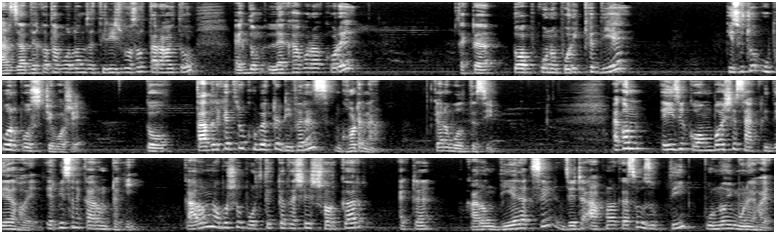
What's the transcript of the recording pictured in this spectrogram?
আর যাদের কথা বললাম যে তিরিশ বছর, তারা হয়তো একদম লেখাপড়া করে একটা টপ কোনো পরীক্ষা দিয়ে কিছুটা উপর পোস্টে বসে। তো তাদের ক্ষেত্রেও খুব একটা ডিফারেন্স ঘটে না, কেন বলতেছি? এখন এই যে কম বয়সে চাকরি দেওয়া হয়, এর পিছনে কারণটা কি? কারণ অবশ্য প্রত্যেকটা দেশের সরকার একটা কারণ দিয়ে রাখছে যেটা আপনার কাছেও যুক্তিপূর্ণই মনে হয়।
